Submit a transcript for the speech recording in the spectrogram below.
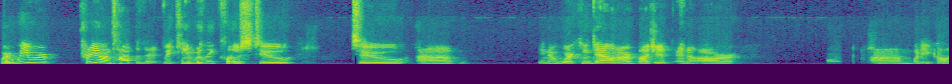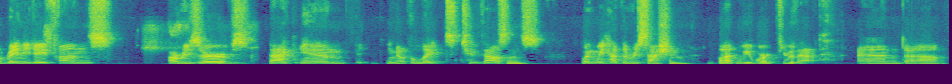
where we were pretty on top of it. We came really close to to um, you know working down our budget and our um, what do you call it rainy day funds our reserves back in you know the late 2000s when we had the recession but we worked through that and um,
